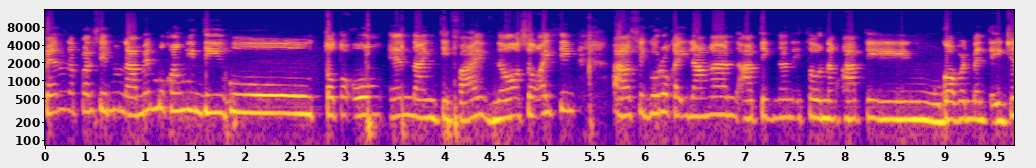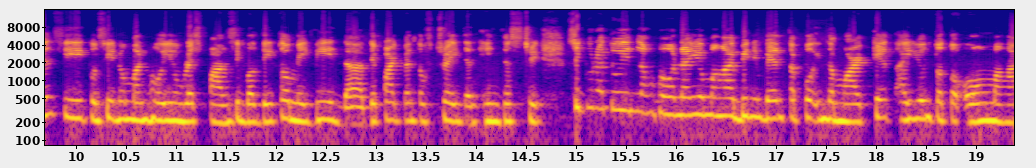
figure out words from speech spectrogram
pero napansin ho namin mukhang hindi ho totoong N95, no? So I think ah, siguro kailangan uh, tignan ito ng ating government agency, kung sino man ho yung responsible dito, maybe the Department of Trade and Industry. Siguraduhin lang ho na yung mga binibenta po in the market ay yung totoong mga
